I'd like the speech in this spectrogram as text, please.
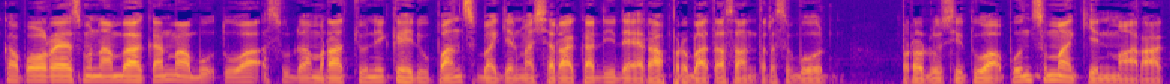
Kapolres menambahkan mabuk tua sudah meracuni kehidupan sebagian masyarakat di daerah perbatasan tersebut. Produksi tua pun semakin marak.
